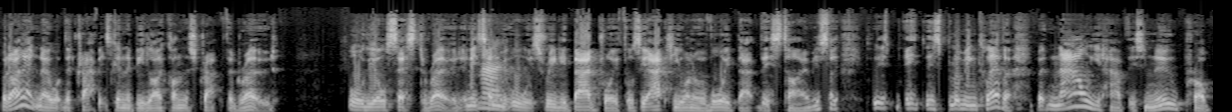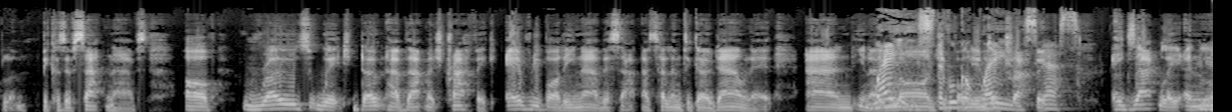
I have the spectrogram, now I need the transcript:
but I don't know what the traffic's going to be like on the Stratford Road or the Alcester Road, and it's No. telling me, oh, it's really bad, Roifield. So you actually want to avoid that this time. It's like it's, it- it's blooming clever. But now you have this new problem because of sat navs of roads which don't have that much traffic. Everybody now the sat navs tell them to go down it, and you know Waves. large They've volumes waves, of traffic. yes. Exactly, and Yes.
